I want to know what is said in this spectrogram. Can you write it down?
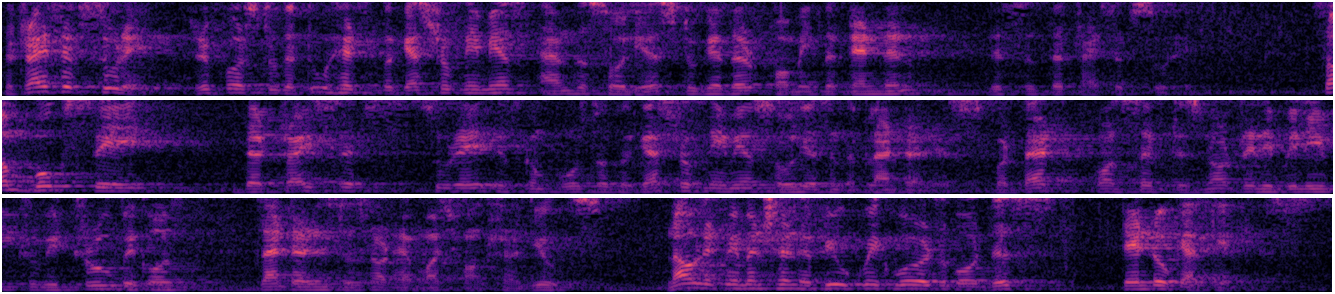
The triceps surae refers to the two heads of the gastrocnemius and the soleus together forming the tendon. This is the triceps surae. Some books say the triceps surae is composed of the gastrocnemius, soleus and the plantaris. But that concept is not really believed to be true because plantaris does not have much functional use. Now let me mention a few quick words about this tendocalcaneus.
